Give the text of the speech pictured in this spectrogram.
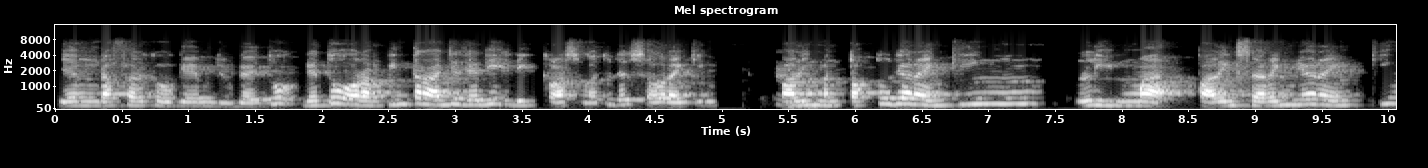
yang daftar ke UGM juga itu dia tuh orang pinter aja. Jadi di kelas gue tuh dia selalu ranking paling mentok tuh dia ranking 5 paling sering dia ranking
